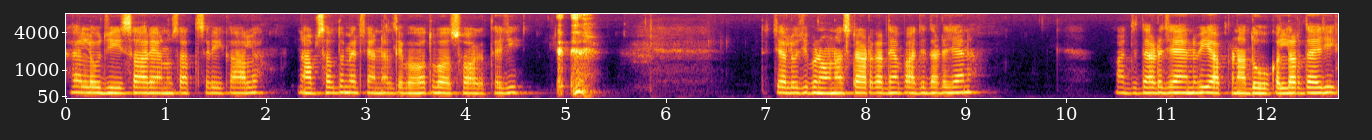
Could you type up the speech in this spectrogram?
ਹੈਲੋ ਜੀ, ਸਾਰਿਆਂ ਨੂੰ ਸਤਿ ਸ੍ਰੀ ਅਕਾਲ। ਆਪ ਸਭ ਦਾ ਮੇਰੇ ਚੈਨਲ ਤੇ ਬਹੁਤ-ਬਹੁਤ ਸਵਾਗਤ ਹੈ ਜੀ। ਚਲੋ ਜੀ, ਬਣਾਉਣਾ ਸਟਾਰਟ ਕਰਦੇ ਹਾਂ ਆਪਾਂ ਅੱਜ ਦਾ ਡਿਜ਼ਾਈਨ ਅੱਜ ਦਾ ਡਿਜ਼ਾਈਨ ਵੀ ਆਪਣਾ ਦੋ ਕਲਰ ਦਾ ਹੈ ਜੀ।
